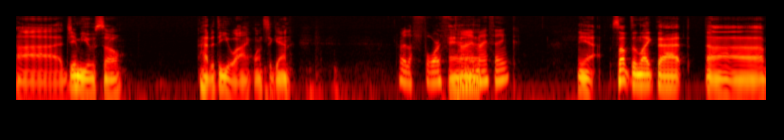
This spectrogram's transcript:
uh, Jimmy Uso had a DUI once again. For the fourth And- time, I think. Yeah, something like that. Uh,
